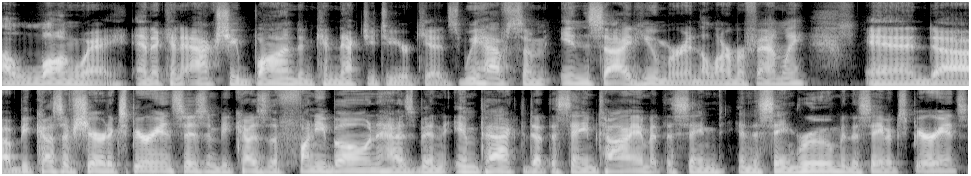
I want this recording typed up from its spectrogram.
a long way and it can actually bond and connect you to your kids. We have some inside humor in the Larmer family. And uh, because of shared experiences and because the funny bone has been impacted at the same time, at the same, in the same room, in the same experience,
